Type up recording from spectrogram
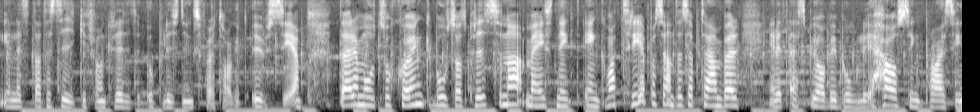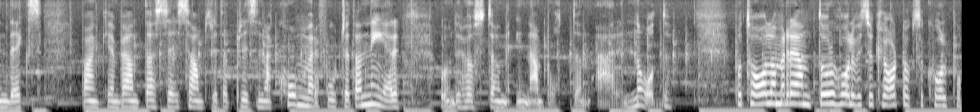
enligt statistik från kreditupplysningsföretaget UC. Däremot så sjönk bostadspriserna med i snitt 1,3 i september enligt SBAB Booli Housing Price Index. Banken väntar sig samtidigt att priserna kommer fortsätta ner under hösten innan botten är nådd. På tal om räntor håller vi såklart också koll på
